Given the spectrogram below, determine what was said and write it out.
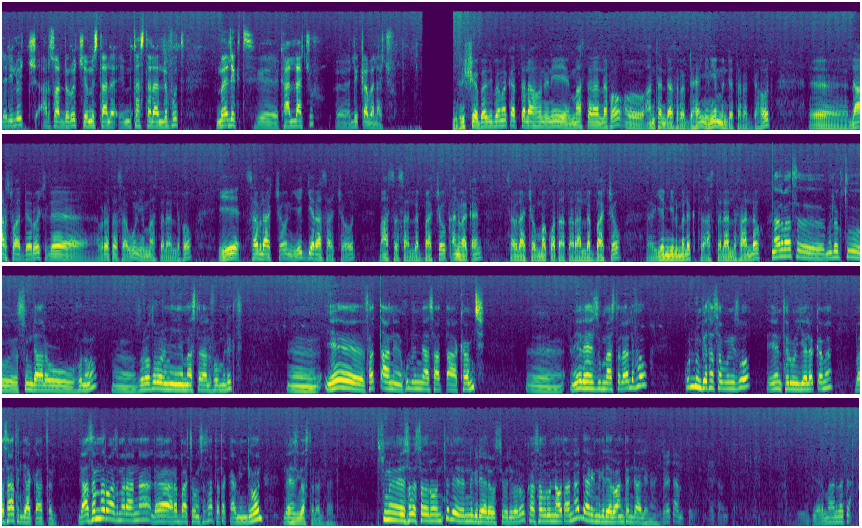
ለሌሎች አርሶ አደሮች የምታስተላልፉት መልእክት ካላችሁ ልቀበላችሁ። እሺ፣ በዚህ በመቀጠል አሁን እኔ የማስተላለፈው አንተ እንዳስረዳኸኝ እኔም እንደተረዳሁት ለአርሶ አደሮች ለህብረተሰቡን የማስተላልፈው ይሄ ሰብላቸውን የየራሳቸውን ማሰስ አለባቸው፣ ቀን በቀን ሰብላቸውን መቆጣጠር አለባቸው የሚል መልእክት አስተላልፋለሁ። ምናልባት መልእክቱ እሱ እንዳለው ሆኖ ዞሮ ዞሮ የማስተላልፈው መልእክት ይሄ ፈጣን ሁሉን የሚያሳጣ ከምች እኔ ለህዝቡ የማስተላልፈው ሁሉም ቤተሰቡን ይዞ ይህን ትሉን እየለቀመ በእሳት እንዲያቃጥል ላዘመረው አዝመራና ለረባቸው እንስሳት ተጠቃሚ እንዲሆን ለህዝቡ ያስተላልፋል። እሱን የሰበሰብነውን ትል እንግደለው እስቲ ወዲህ በለው ከሰብሉ እናውጣና ዳሪ እንግደለው አንተ እንዳለህ ነው። በጣም ጥሩ፣ በጣም ጥሩ። ይገርማል በጣም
